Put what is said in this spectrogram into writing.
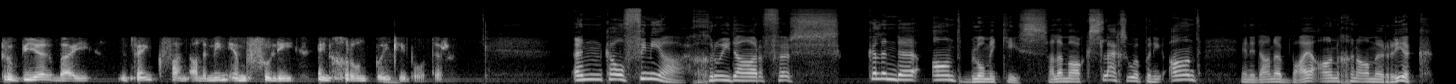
probeer by dink van aluminiumfolie en grondpotjie botter. In Calvinia groei daar verskillende aandblommetjies. Hulle maak slegs oop in die aand en het dan 'n baie aangename reuk.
